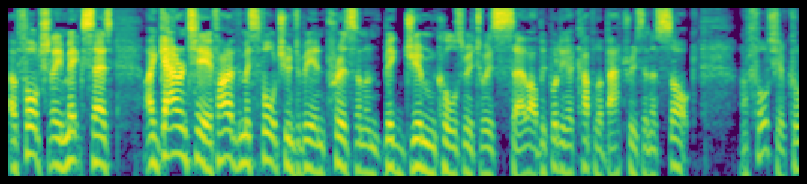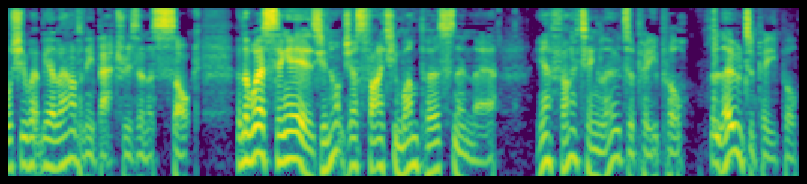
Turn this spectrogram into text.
unfortunately, Mick says, I guarantee if I have the misfortune to be in prison and Big Jim calls me to his cell, I'll be putting a couple of batteries in a sock. Unfortunately, of course, you won't be allowed any batteries in a sock. And the worst thing is, you're not just fighting one person in there, you're fighting loads of people. Loads of people.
